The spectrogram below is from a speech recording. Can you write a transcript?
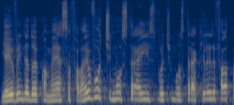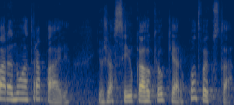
E aí o vendedor começa a falar, eu vou te mostrar isso, vou te mostrar aquilo. Ele fala, para, não atrapalha. Eu já sei o carro que eu quero. Quanto vai custar?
